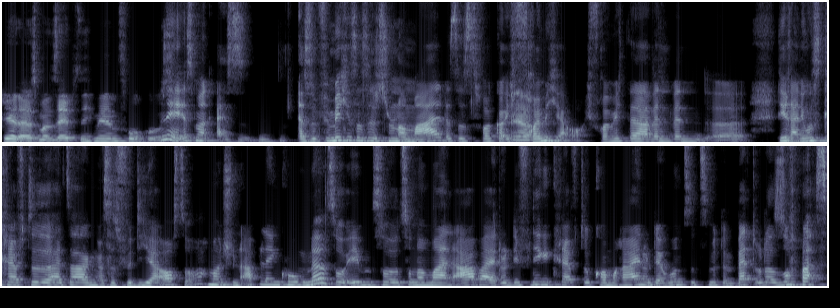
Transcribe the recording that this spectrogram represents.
Ja, da ist man selbst nicht mehr im Fokus. Nee, ist man, also, also für mich ist das jetzt schon normal, das ist vollkommen, ich ja. freue mich ja auch. Ich freue mich da, wenn, wenn äh, die Reinigungskräfte halt sagen, das ist für die ja auch so, ach mal eine schöne Ablenkung, ne? So eben zur, zur normalen Arbeit und die Pflegekräfte kommen rein und der Hund sitzt mit im Bett oder sowas.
